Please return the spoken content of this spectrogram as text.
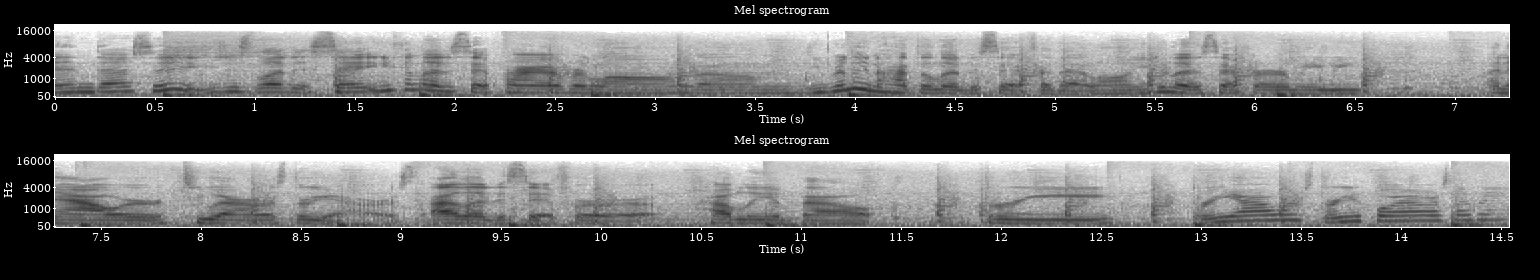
And that's it. You just let it set. You can let it set for however long. Um, you really don't have to let it set for that long. You can let it set for maybe an hour two hours three hours. I let it set for probably about three three hours three to four hours i think.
